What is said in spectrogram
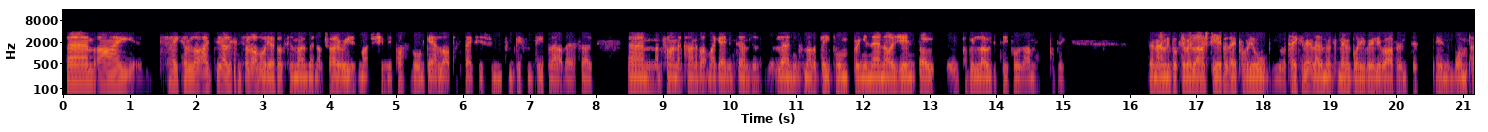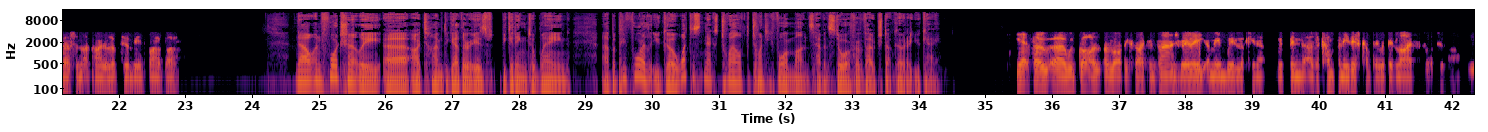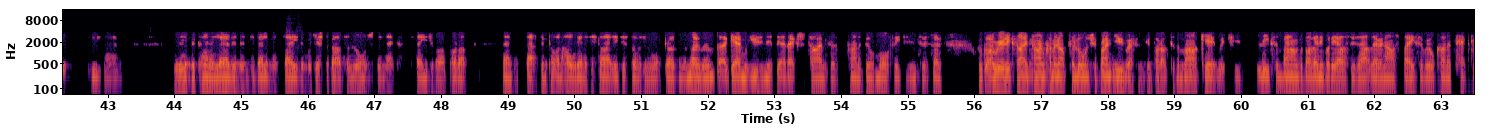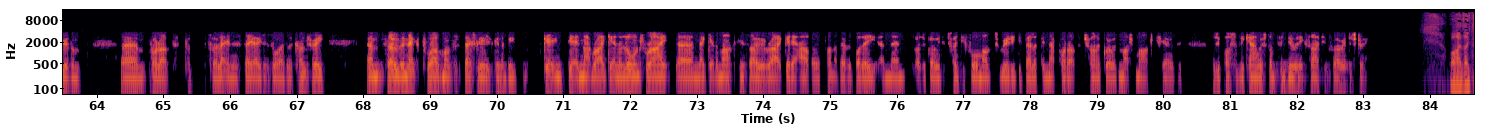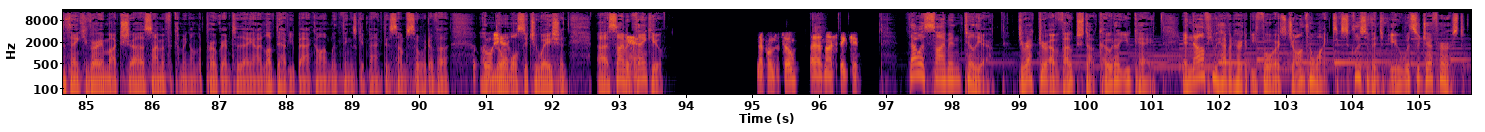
Um, I take a lot. I, do, I listen to a lot of audiobooks at the moment. I'm trying to read as much as humanly possible and get a lot of perspectives from, from different people out there. So um, I'm trying to kind of up my game in terms of learning from other people and bringing their knowledge in. So probably loads of people. I'm probably don't know how many books I read last year, but they probably all take a little element from everybody, really, rather than just being one person that I kind of look to and be inspired by. Now, unfortunately, uh, our time together is beginning to wane. Uh, but before I let you go, what does the next 12 to 24 months have in store for vouch.co.uk? Yeah, so uh, we've got a, a, lot of exciting plans, really. I mean, we're looking at, we've been, as a company, this company, we've been live for two and a half years we're in the kind of learning and development phase, and we're just about to launch the next stage of our product. And that's been put on hold ever so slightly, just obviously what's going on at the moment. But again, we're using this bit of extra time to kind of build more features into it. So we've got a really exciting time coming up to launch a brand new referencing product to the market, which is leaps and bounds above anybody else who's out there in our space. A real kind of tech-driven um, product for, for letting estate agents all over the country. Um, so the next 12 months, especially, is going to be getting getting that right, getting the launch right, um, get the marketing side of it right, get it out there in front of everybody, and then as we go into 24 months, really developing that product, trying to grow as much market share as, as we possibly can with something new and exciting for our industry. Well, I'd like to thank you very much, uh, Simon, for coming on the program today. And I'd love to have you back on when things get back to some sort of a, of course, a normal yeah. situation. Uh, Simon, yeah. thank you. No problems at all. Uh, nice to speak to you. That was Simon Tillyer, director of Vouch.co.uk. And now, if you haven't heard it before, it's Jonathan White's exclusive interview with Sir Geoff Hurst.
